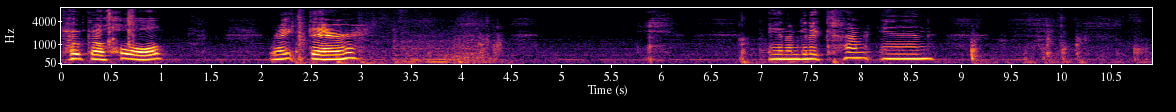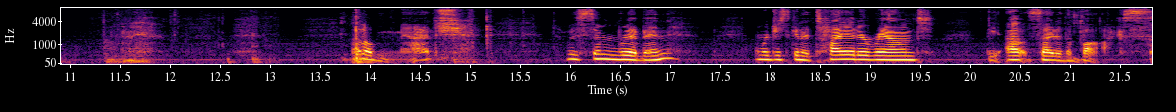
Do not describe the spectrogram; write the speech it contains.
poke a hole right there. And I'm going to come in That'll match with some ribbon. And we're just going to tie it around the outside of the box.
